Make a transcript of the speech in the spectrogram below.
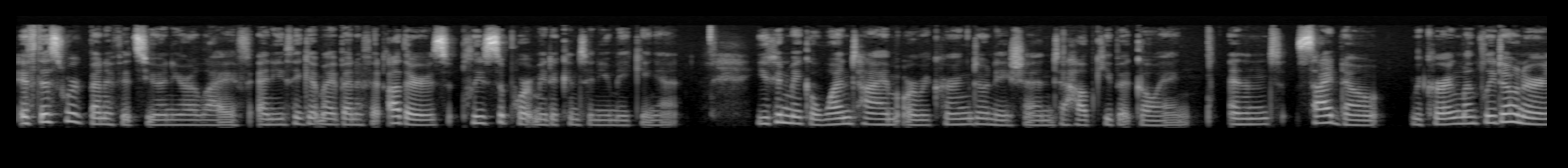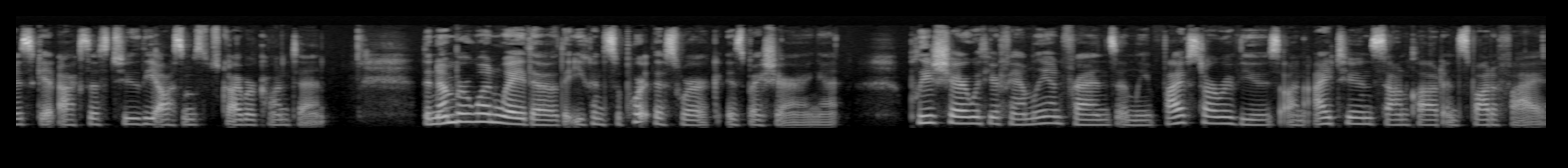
If this work benefits you in your life and you think it might benefit others, please support me to continue making it. You can make a one time or recurring donation to help keep it going. And side note, recurring monthly donors get access to the awesome subscriber content. The number one way, though, that you can support this work is by sharing it. Please share with your family and friends and leave five star reviews on iTunes, SoundCloud, and Spotify.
